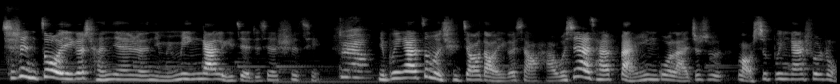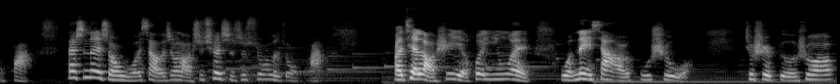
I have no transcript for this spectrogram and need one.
其实你作为一个成年人，你明明应该理解这些事情。对啊，你不应该这么去教导一个小孩。我现在才反应过来，就是老师不应该说这种话。但是那时候我小的时候，老师确实是说了这种话。而且老师也会因为我内向而忽视我，就是比如说，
